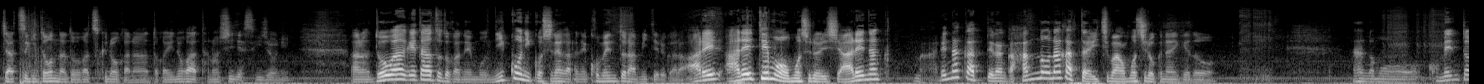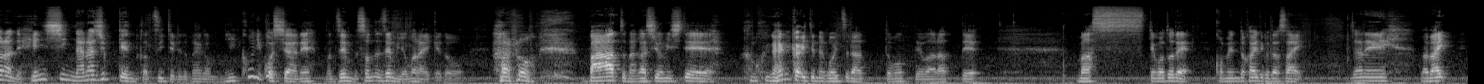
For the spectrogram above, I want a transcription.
じゃあ次どんな動画作ろうかなとかいうのが楽しいです、非常に。あの、動画上げた後とかね、もうニコニコしながらね、コメント欄見てるから、あれ、あれでも面白いし、あれなく、まあ、あれなかってなんか反応なかったら一番面白くないけど、なんかもう、コメント欄で返信70件とかついてると、なんかもうニコニコしちゃうね。まあ、全部、そんな全部読まないけど、あの、バーっと流し読みして、何書いてんだこいつらって思って笑ってます。ってことで、コメント書いてください。じゃあねバイバイ。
